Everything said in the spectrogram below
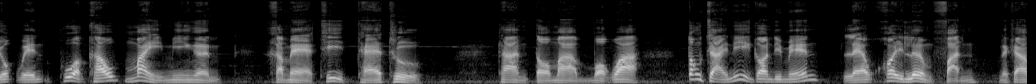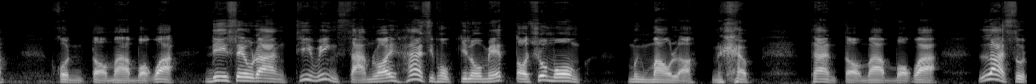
ยกเว้นพวกเขาไม่มีเงินคาแมที่แท้ทรู ท่านต่อมาบอกว่า ต้องจ่ายหนี้ก่อนดีเมนแล้วค่อยเริ่มฝันนะครับ คนต่อมาบอกว่า ดีเซลรางที่วิ่ง 356 กิโลเมตรต่อชั่วโมง มึงเมาเหรอนะครับ ท่านต่อมาบอกว่า ล่าสุด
